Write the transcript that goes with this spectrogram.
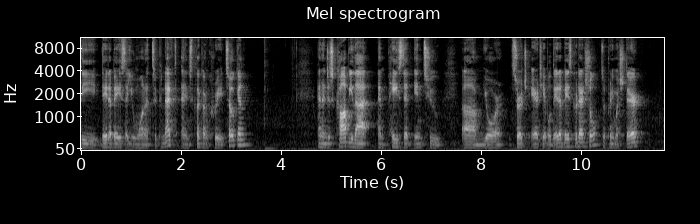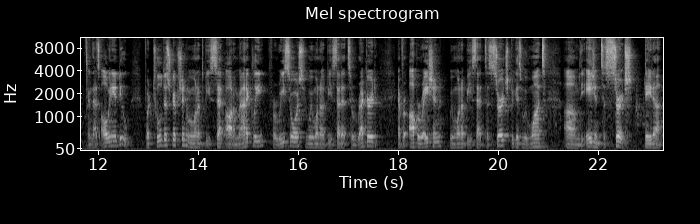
the database that you want it to connect, and click on Create Token and then just copy that and paste it into um, your search Airtable database credential. So pretty much there. And that's all we need to do. For tool description, we want it to be set automatically. For resource, we want to be set it to record. And for operation, we want to be set to search because we want um, the agent to search data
